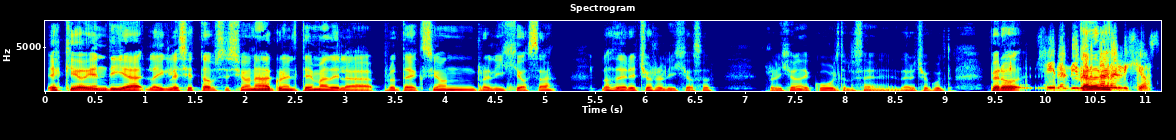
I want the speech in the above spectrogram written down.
es que hoy en día la iglesia está obsesionada con el tema de la protección religiosa, los derechos religiosos, religión de culto, no sé, derecho de culto. Pero Sí, la Cada libertad vez- religiosa.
